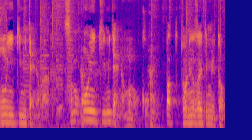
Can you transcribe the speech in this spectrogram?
音域みたいのがあってその音域みたいなものをこう、はいパッと取り除いてみると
